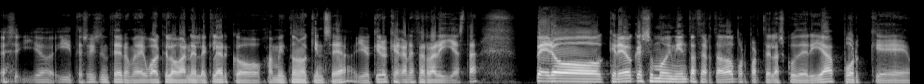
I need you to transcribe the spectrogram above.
Yo, y te soy sincero, me da igual que lo gane Leclerc o Hamilton o quien sea. Yo quiero que gane Ferrari y ya está. Pero creo que es un movimiento acertado por parte de la escudería porque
